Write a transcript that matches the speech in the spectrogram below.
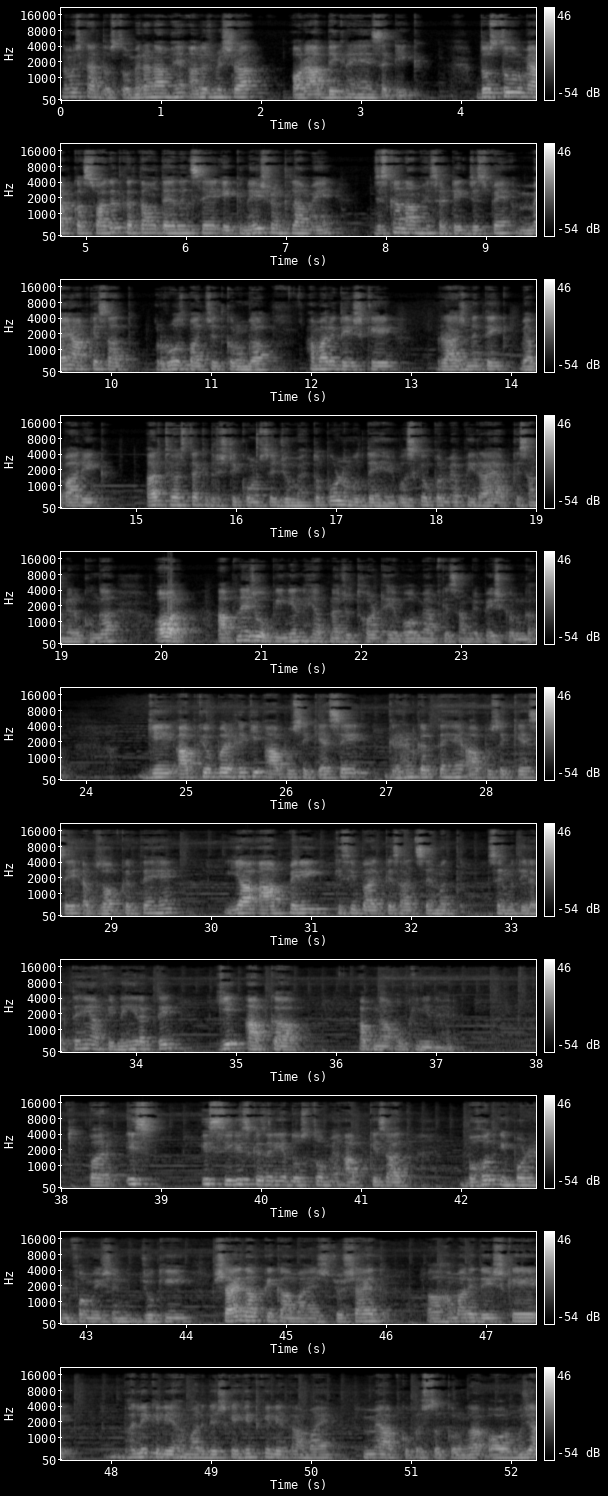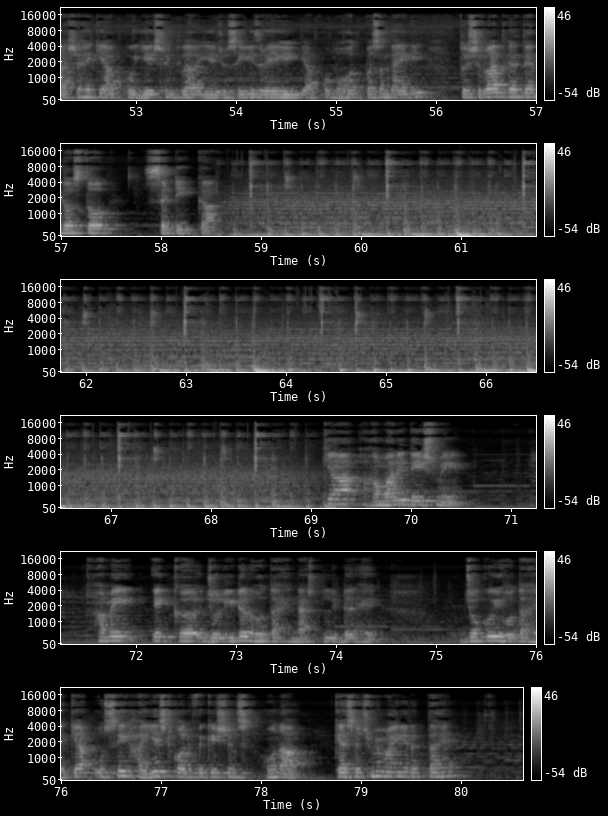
नमस्कार दोस्तों, मेरा नाम है अनुज मिश्रा और आप देख रहे हैं सटीक। दोस्तों, मैं आपका स्वागत करता हूँ तहे दिल से एक नई श्रृंखला में, जिसका नाम है सटीक, जिसपे मैं आपके साथ रोज बातचीत करूँगा हमारे देश के राजनीतिक, व्यापारिक, अर्थव्यवस्था के दृष्टिकोण से जो महत्वपूर्ण मुद्दे हैं, उसके ऊपर मैं अपनी राय आपके सामने रखूँगा और अपने जो ओपिनियन है, अपना जो थॉट है, वो मैं आपके सामने पेश करूँगा। ये आपके ऊपर है कि आप उसे कैसे ग्रहण करते हैं, आप उसे कैसे एब्जॉर्व करते हैं या आप मेरी किसी बात के साथ सहमत, सहमति रखते हैं या फिर नहीं रखते, ये आपका अपना ओपिनियन है। पर इस इस सीरीज़ के ज़रिए दोस्तों मैं आपके साथ बहुत इंपॉर्टेंट इन्फॉर्मेशन जो कि शायद आपके काम आए, जो शायद हमारे देश के भले के लिए, हमारे देश के हित के लिए काम आए, मैं आपको प्रस्तुत करूँगा। और मुझे आशा है कि आपको ये श्रृंखला, ये जो सीरीज़ रहेगी, ये आपको बहुत पसंद आएगी। तो शुरुआत करते हैं दोस्तों, सटीक का। क्या हमारे देश में हमें एक, जो लीडर होता है नेशनल लीडर है, जो कोई होता है, क्या उसे हाईएस्ट क्वालिफिकेशंस होना क्या सच में मायने रखता है?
